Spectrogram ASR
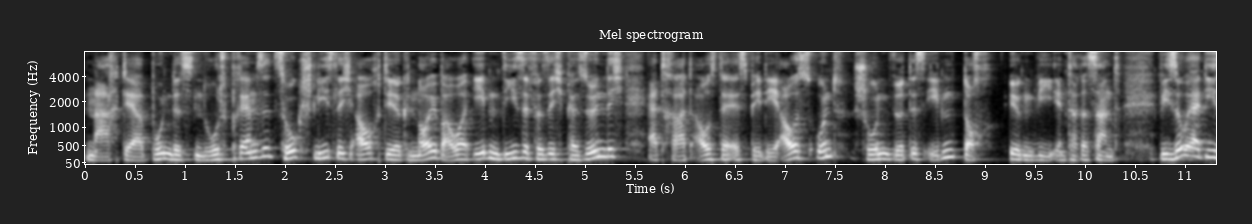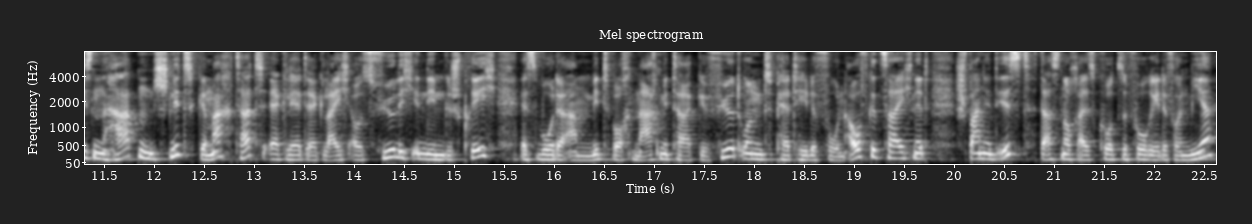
Nach der Bundesnotbremse zog schließlich auch Dirk Neubauer eben diese für sich persönlich. Er trat aus der SPD aus und schon wird es eben doch irgendwie interessant. Wieso er diesen harten Schnitt gemacht hat, erklärt er gleich ausführlich in dem Gespräch. Es wurde am Mittwochnachmittag geführt und per Telefon aufgezeichnet. Spannend ist, das noch als kurze Vorrede von mir,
